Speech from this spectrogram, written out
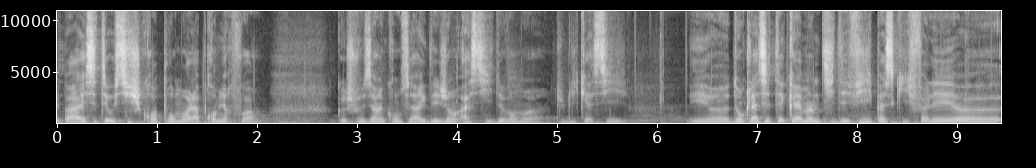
Et pas- et c'était aussi, je crois, pour moi la première fois que je faisais un concert avec des gens assis devant moi, public assis. Et euh, donc là, c'était quand même un petit défi parce qu'il fallait, euh,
